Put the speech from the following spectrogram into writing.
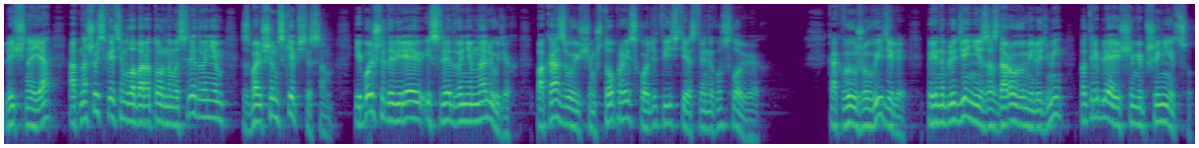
Лично я отношусь к этим лабораторным исследованиям с большим скепсисом и больше доверяю исследованиям на людях, показывающим, что происходит в естественных условиях. Как вы уже увидели, при наблюдении за здоровыми людьми, потребляющими пшеницу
